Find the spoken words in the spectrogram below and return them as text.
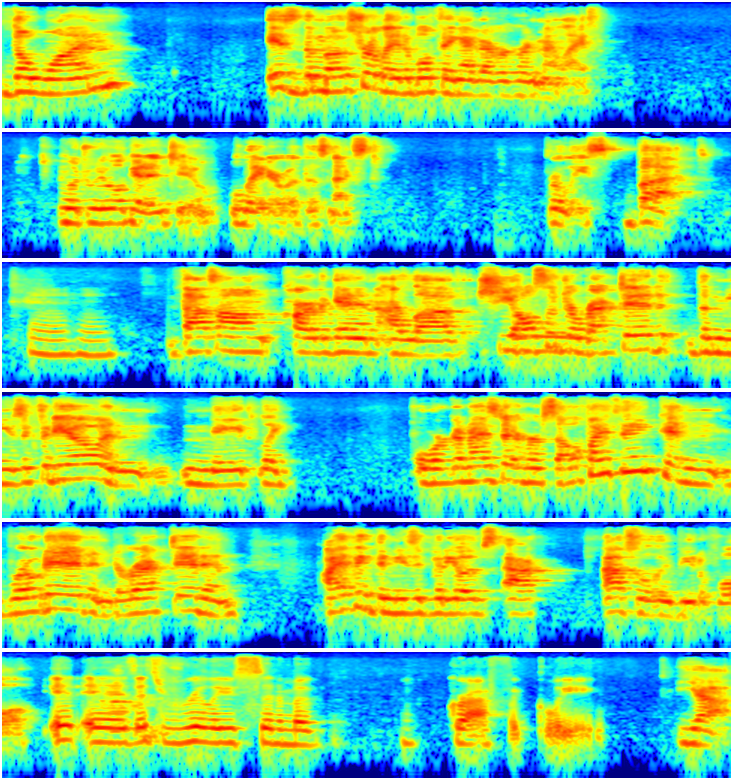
The one is the most relatable thing I've ever heard in my life, which we will get into later with this next release. But hmm that song cardigan i love she also directed the music video and made like organized it herself i think and wrote it and directed and i think the music video is absolutely beautiful It is. It's really cinematographically. yeah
